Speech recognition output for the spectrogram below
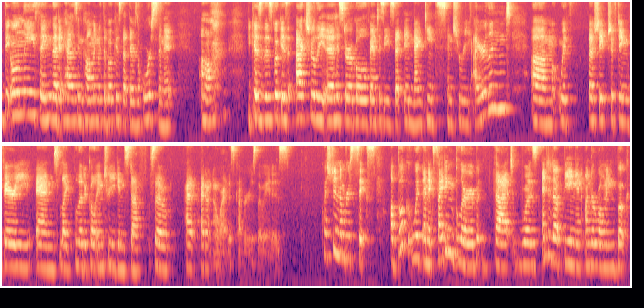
the only thing that it has in common with the book is that there's a horse in it. Uh, because this book is actually a historical fantasy set in 19th century Ireland um, with a shape shifting fairy and like political intrigue and stuff. So I, I don't know why this cover is the way it is. Question number six. A book with an exciting blurb that was ended up being an underwhelming book.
